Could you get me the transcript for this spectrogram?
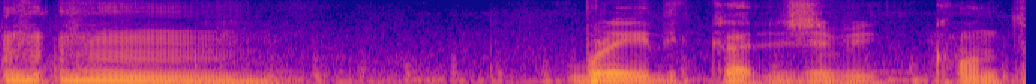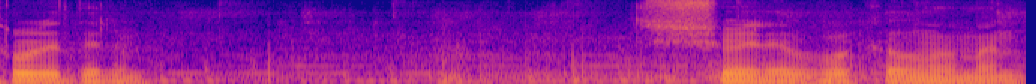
Burayı dikkatlice bir kontrol edelim. Şöyle bir bakalım hemen.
